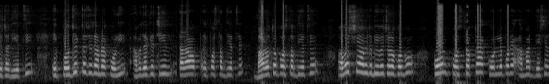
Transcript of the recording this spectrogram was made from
যেটা নিয়েছি এই প্রজেক্টটা যদি আমরা করি আমাদেরকে চীন তারাও এই প্রস্তাব দিয়েছে ভারতও প্রস্তাব দিয়েছে। অবশ্যই আমি এটা বিবেচনা করব কোন প্রস্তাবটা করলে পরে আমার দেশের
